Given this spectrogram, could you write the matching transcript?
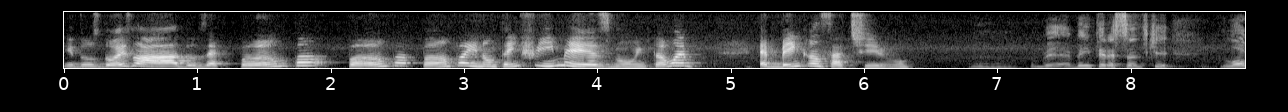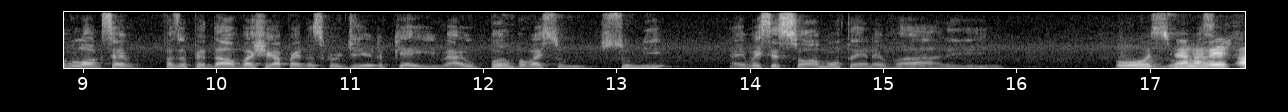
e dos dois lados é pampa, pampa, pampa e não tem fim mesmo. Então é, é bem cansativo. É bem interessante que logo, logo você vai fazer o pedal, vai chegar perto das cordilheiras, porque aí, aí o Pampa vai sumir, aí vai ser só a montanha nevada e. Putz, eu não vejo.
